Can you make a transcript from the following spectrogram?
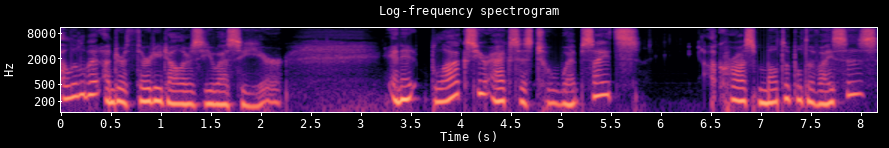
a little bit under thirty dollars US a year, and it blocks your access to websites across multiple devices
